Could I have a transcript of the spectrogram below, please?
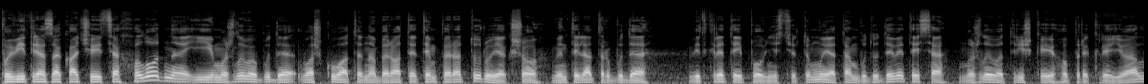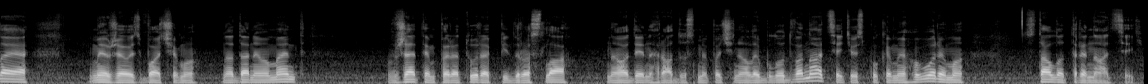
повітря закачується холодне і, можливо, буде важкувати набирати температуру, якщо вентилятор буде відкритий повністю. Тому я там буду дивитися, можливо, трішки його прикрию. Але ми вже ось бачимо, на даний момент вже температура підросла на 1 градус. Ми починали було 12, ось поки ми говоримо, стало 13.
